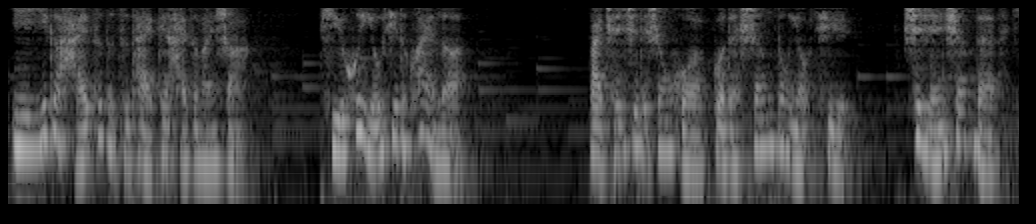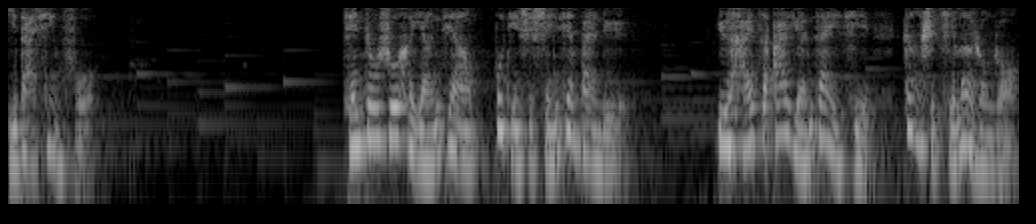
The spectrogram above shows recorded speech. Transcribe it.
以一个孩子的姿态跟孩子玩耍，体会游戏的快乐，把尘世的生活过得生动有趣，是人生的一大幸福。钱钟书和杨绛不仅是神仙伴侣，与孩子阿元在一起更是其乐融融。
